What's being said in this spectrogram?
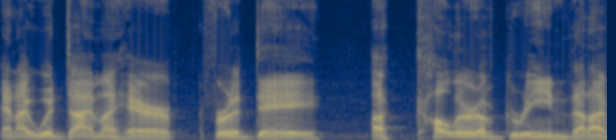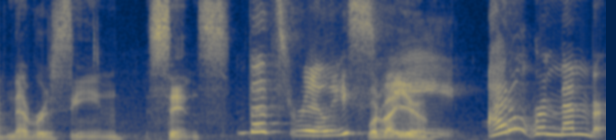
and I would dye my hair for a day a color of green that I've never seen since. That's really sweet. What about you? I don't remember.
